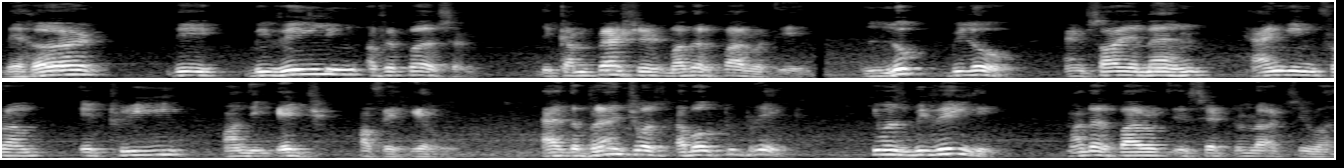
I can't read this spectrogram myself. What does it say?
They heard the bewailing of a person. The compassionate Mother Parvati looked below and saw a man hanging from a tree on the edge of a hill. As the branch was about to break, he was bewailing. Mother Parvati said to Lord Shiva,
